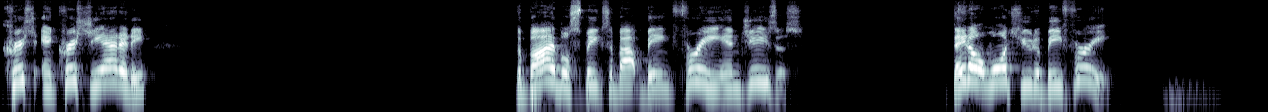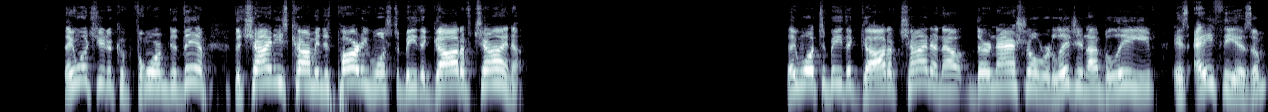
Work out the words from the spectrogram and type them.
Christ in Christianity, the Bible speaks about being free in Jesus. They don't want you to be free. They want you to conform to them. The Chinese Communist Party wants to be the God of China. They want to be the God of China. Now, their national religion, I believe, is atheism.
